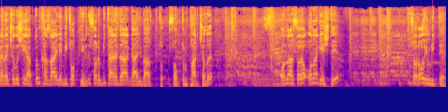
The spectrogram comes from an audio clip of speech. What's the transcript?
Ben açılışı yaptım. Kazayla bir top girdi. Sonra bir tane daha galiba soktum parçalı. Ondan sonra ona geçti. Sonra oyun bitti.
